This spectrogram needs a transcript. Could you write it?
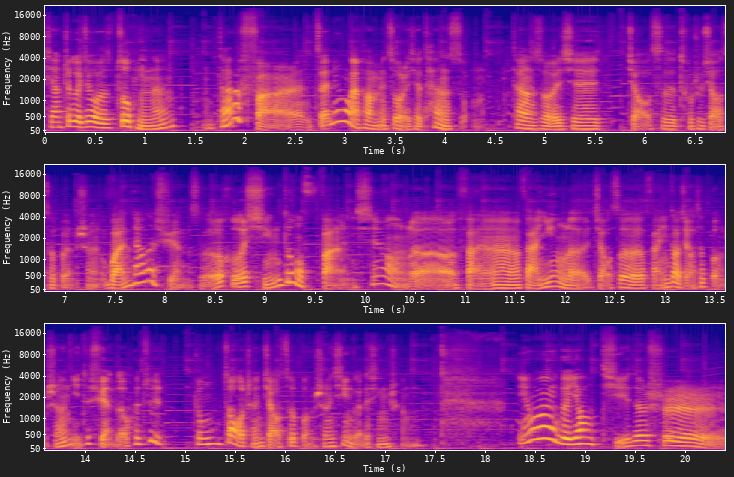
像这个旧作品呢，它反而在另外一方面做了一些探索。探索一些角色，突出角色本身，玩家的选择和行动反向了，反反映了角色，反映到角色本身，你的选择会最终造成角色本身性格的形成。另外一个要提的是，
